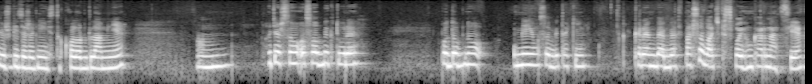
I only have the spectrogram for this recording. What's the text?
Już widzę, że nie jest to kolor dla mnie. Um, chociaż są osoby, które podobno umieją sobie taki krem BB wpasować w swoją karnację.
